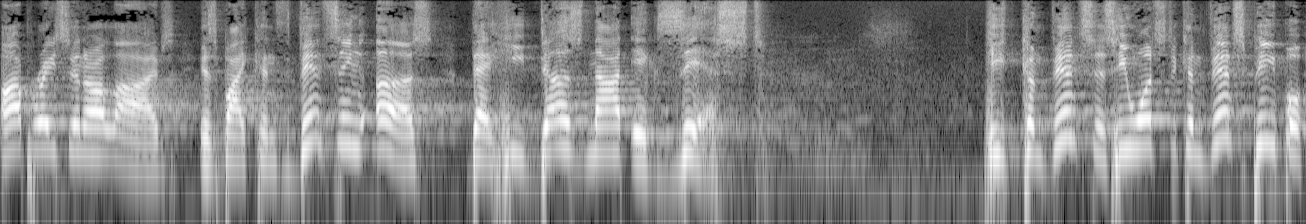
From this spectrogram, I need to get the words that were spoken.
operates in our lives is by convincing us that he does not exist. He convinces, he wants to convince people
